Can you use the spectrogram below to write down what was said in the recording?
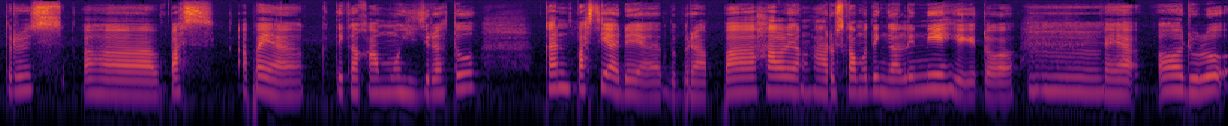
terus eh, pas apa ya ketika kamu hijrah tuh kan pasti ada ya beberapa hal yang harus kamu tinggalin nih gitu. Kayak oh dulu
